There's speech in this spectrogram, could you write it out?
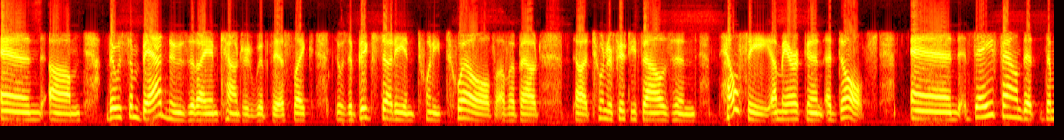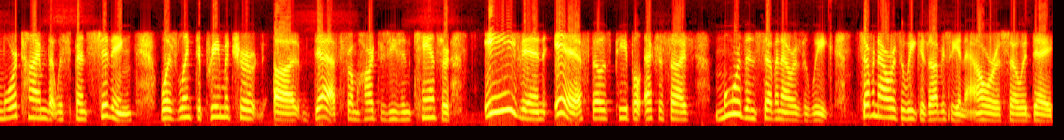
And um, there was some bad news that I encountered with this. Like there was a big study in 2012 of about uh, 250,000 healthy American adults and they found that the more time that was spent sitting was linked to premature uh, death from heart disease and cancer even if those people exercise more than seven hours a week. Seven hours a week is obviously an hour or so a day.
